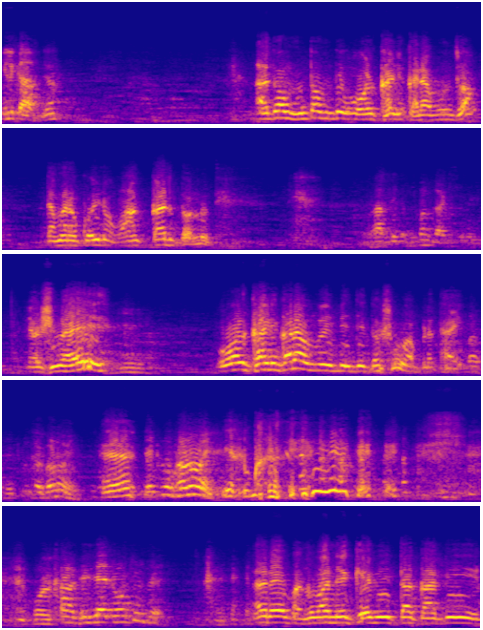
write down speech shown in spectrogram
ઇલકા આ તો હું તો બધી ઓળખાણ કરાવું છું. તમારો કોઈનો વાંક કાઢતો નથી. આપણી ઓળખાણ કરાવવી બીજી તો શું આપડે થાય? એટલું તો ઘણું એટલું ઘણું એટલું કરે. ઓળખાણ થઈ જાય ઓછું છે. અરે ભગવાને કેવી તક આપી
